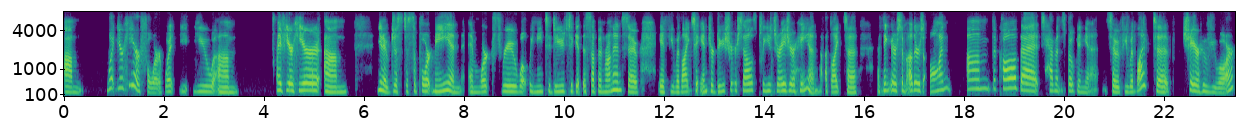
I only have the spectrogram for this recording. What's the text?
um, what you're here for what you, you um, if you're here um, you know just to support me and and work through what we need to do to get this up and running so if you would like to introduce yourselves please raise your hand i'd like to I think there's some others on um, the call that haven't spoken yet. So if you would like to share who you are.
